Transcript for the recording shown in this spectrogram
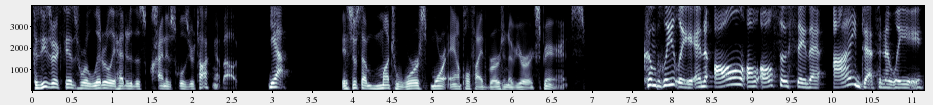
because these are kids who are literally headed to this kind of schools you're talking about. Yeah, it's just a much worse, more amplified version of your experience. Completely, and I'll I'll also say that I definitely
